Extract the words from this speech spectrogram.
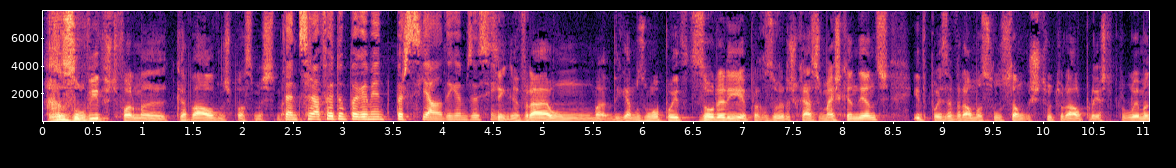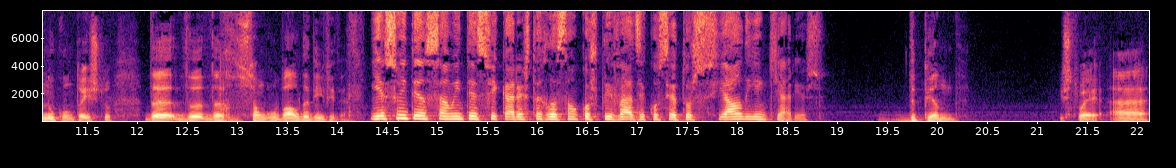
resolvidos de forma cabal nas próximas semanas. Portanto, será feito um pagamento parcial, digamos assim? Sim, haverá um, uma, digamos, um apoio de tesouraria para resolver os casos mais candentes e depois haverá uma solução estrutural para este problema no contexto da, da, da redução global da dívida. E a sua intenção é intensificar esta relação com os privados e com o setor social e em que áreas? Depende. Isto é, há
